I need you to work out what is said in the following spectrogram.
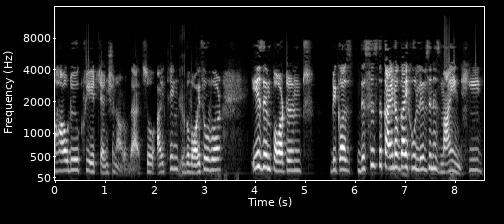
how do you create tension out of that? So i think yeah, the voiceover is important because this is the kind of guy who lives in his mind. He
